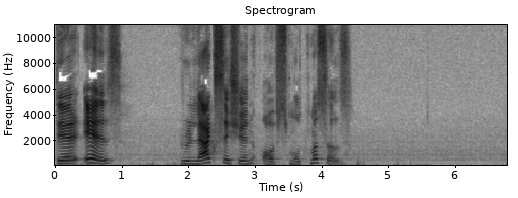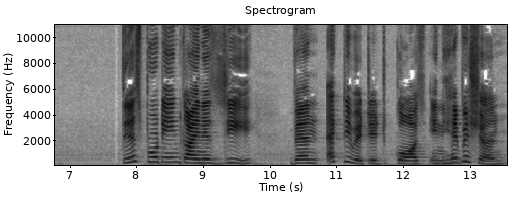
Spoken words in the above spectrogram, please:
there is relaxation of smooth muscles. This protein kinase G, when activated, cause inhibition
